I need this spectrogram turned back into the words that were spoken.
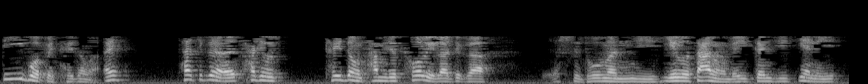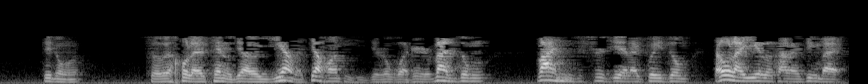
第一波被推动了，哎，他这个他就推动他们就脱离了这个使徒们以耶路撒冷为根基建立这种所谓后来天主教一样的教皇体系，就是我这是万宗万世界来归宗，都来耶路撒冷敬拜，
